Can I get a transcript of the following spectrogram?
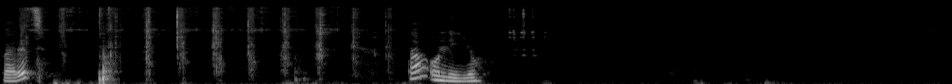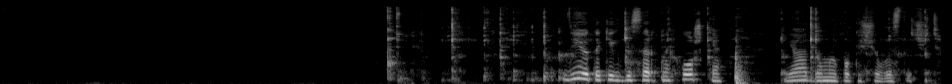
перець та олію. Дві таких десертних ложки, я думаю, поки що вистачить.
